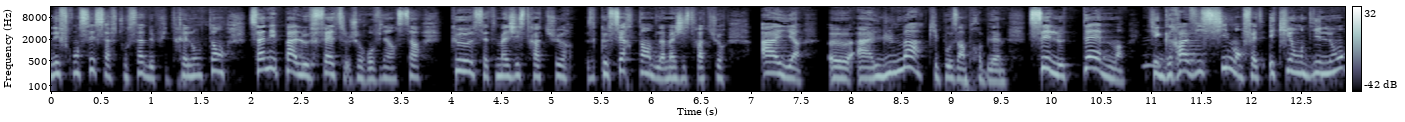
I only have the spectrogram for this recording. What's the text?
Les Français savent tout ça depuis très longtemps. Ça n'est pas le fait, je reviens à ça, que cette magistrature, que certains de la magistrature aillent euh, à l'UMA qui pose un problème. C'est le thème qui est gravissime en fait et qui en dit long,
